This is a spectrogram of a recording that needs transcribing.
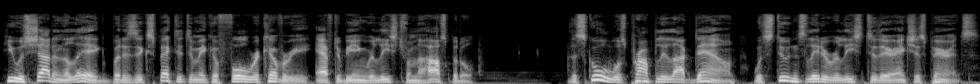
He was shot in the leg but is expected to make a full recovery after being released from the hospital. The school was promptly locked down, with students later released to their anxious parents.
